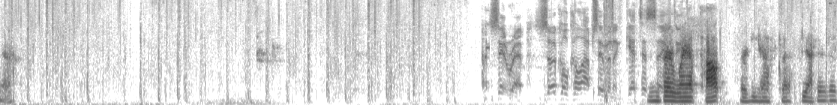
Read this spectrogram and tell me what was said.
Yeah. Collapse imminent. Get to Isn't there a way up top? Or do you have to? Yeah, here it is.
